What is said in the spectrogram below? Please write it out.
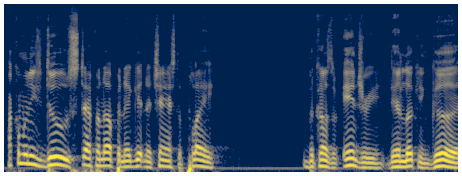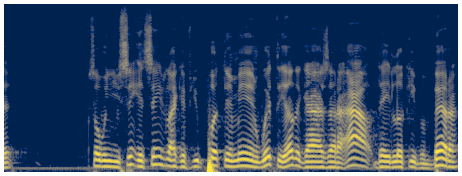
How come when these dudes stepping up and they're getting a chance to play because of injury, they're looking good? So when you see, it seems like if you put them in with the other guys that are out, they look even better.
